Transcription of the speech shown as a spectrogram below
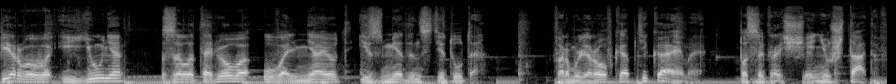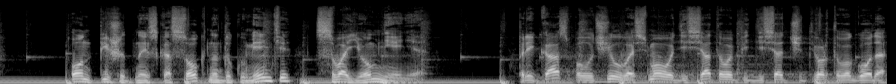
1 июня Золотарева увольняют из мединститута. Формулировка обтекаемая, по сокращению штатов. Он пишет наискосок на документе свое мнение. Приказ получил 8.10.54 года.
